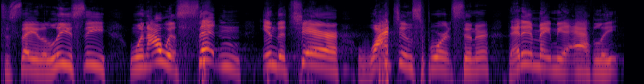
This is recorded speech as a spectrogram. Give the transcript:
to say the least. See, when I was sitting in the chair watching Sports Center, that didn't make me an athlete.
